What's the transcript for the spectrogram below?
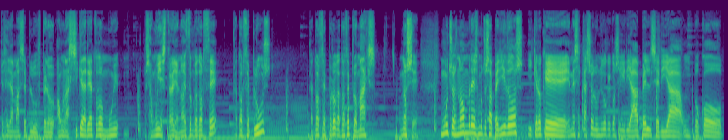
que se llamase Plus. Pero aún así quedaría todo muy. O sea, muy extraño, ¿no? iPhone 14, 14 Plus, 14 Pro, 14 Pro Max. No sé. Muchos nombres, muchos apellidos. Y creo que en ese caso lo único que conseguiría Apple sería un poco.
